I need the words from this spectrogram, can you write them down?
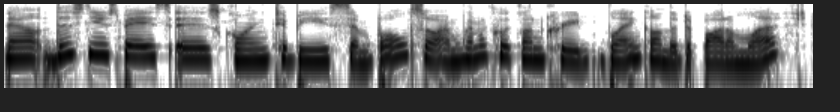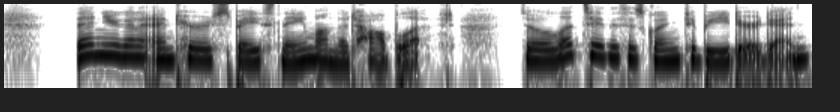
Now this new space is going to be simple. So I'm going to click on create blank on the bottom left. Then you're going to enter space name on the top left. So let's say this is going to be Durden.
